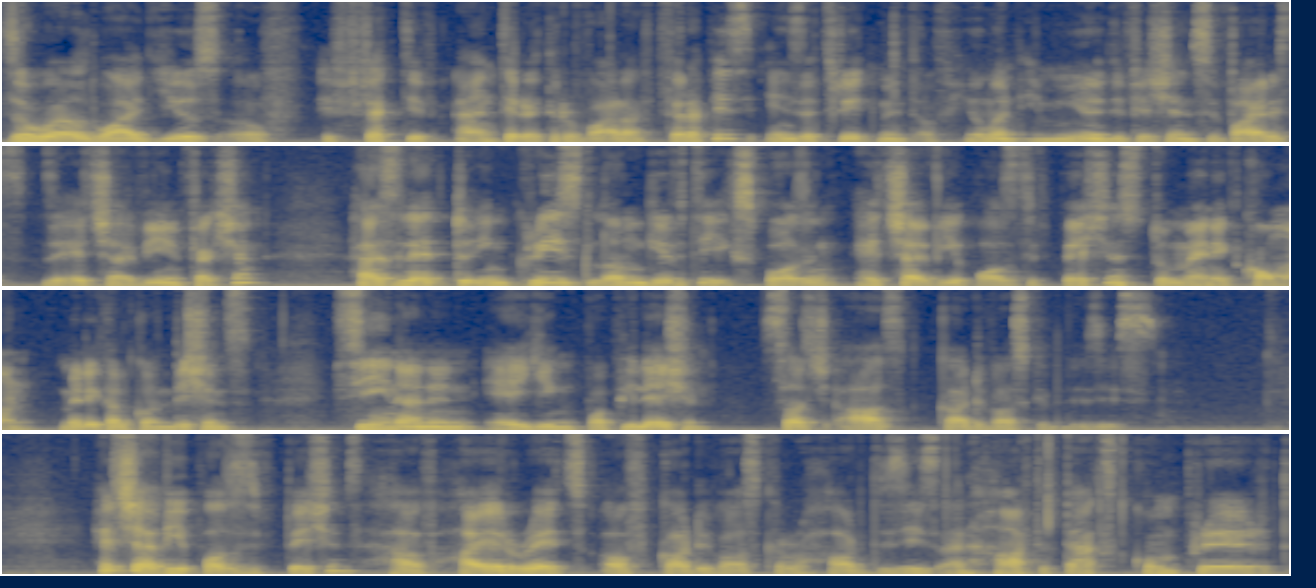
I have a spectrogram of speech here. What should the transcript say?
The worldwide use of effective antiretroviral therapies in the treatment of human immunodeficiency virus, the HIV infection, has led to increased longevity exposing HIV positive patients to many common medical conditions seen in an aging population, such as cardiovascular disease. HIV positive patients have higher rates of cardiovascular heart disease and heart attacks compared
